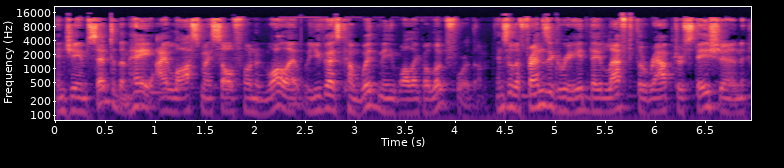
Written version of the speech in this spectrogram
And James said to them, Hey, I lost my cell phone and wallet. Will you guys come with me while I go look for them? And so the friends agreed. They left the Raptor station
